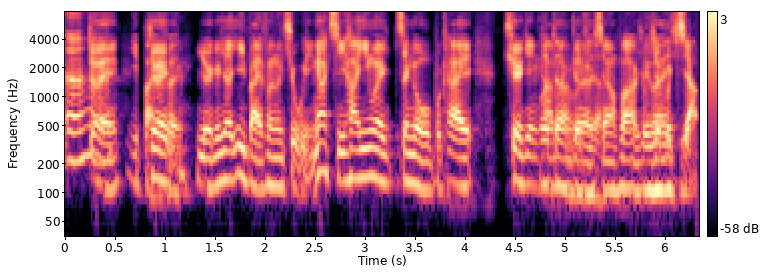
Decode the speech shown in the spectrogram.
哦、对，一百分有一个叫一百分的主委。那其他因为这个我不太确定他们的想法，就不讲。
